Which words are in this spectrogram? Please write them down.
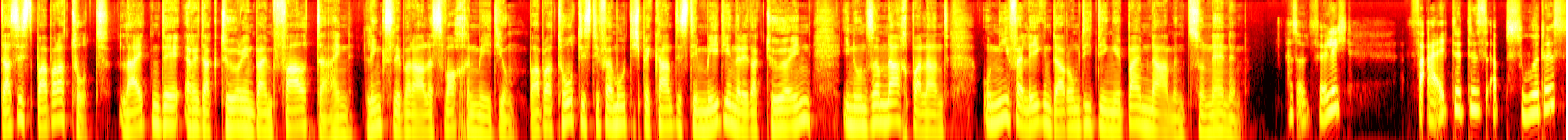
Das ist Barbara Todt, leitende Redakteurin beim Falter, ein linksliberales Wochenmedium. Barbara Todt ist die vermutlich bekannteste Medienredakteurin in unserem Nachbarland und nie verlegen darum, die Dinge beim Namen zu nennen. Also ein völlig veraltetes, absurdes,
